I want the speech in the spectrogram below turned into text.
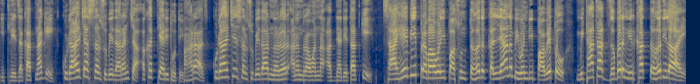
इथले जकात नाके कुडाळच्या सरसुभेदारांच्या अखत्यारीत होते. महाराज कुडाळचे सरसुभेदार नरहर आनंदरावांना आज्ञा देतात की साहेबी प्रभावळी पासून तहद कल्याण भिवंडी पावेतो मिठाचा जबर निरखात तह दिला आहे.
